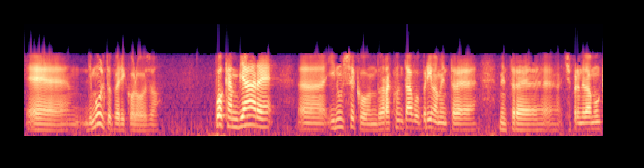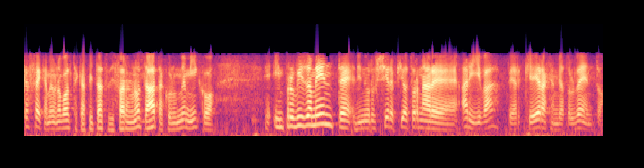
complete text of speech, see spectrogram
eh, di molto pericoloso. Può cambiare eh, in un secondo. Raccontavo prima mentre, mentre, ci prendevamo un caffè che a me una volta è capitato di fare una notata con un mio amico improvvisamente di non riuscire più a tornare a riva perché era cambiato il vento.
